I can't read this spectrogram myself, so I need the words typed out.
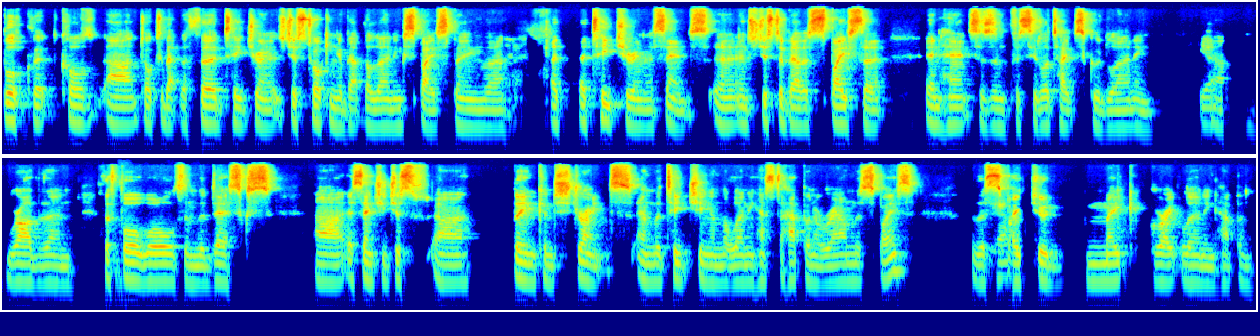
book that calls uh, talks about the third teacher, and it's just talking about the learning space being the a, a teacher in a sense. And it's just about a space that enhances and facilitates good learning. Yeah. Uh, rather than the four walls and the desks, uh, essentially just uh, being constraints, and the teaching and the learning has to happen around the space. The yeah. space should make great learning happen.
